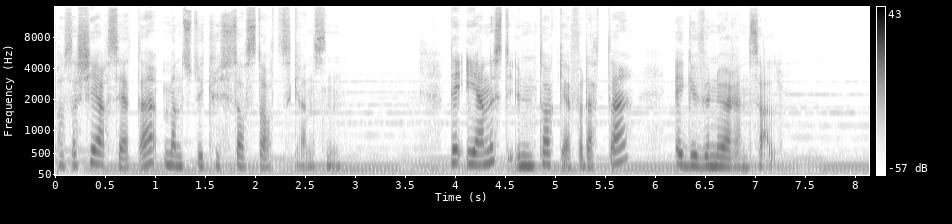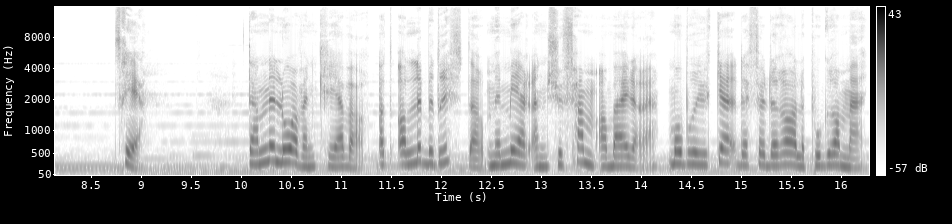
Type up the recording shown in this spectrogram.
passasjersetet mens du krysser statsgrensen. Det eneste unntaket for dette er guvernøren selv. 3. Denne loven krever at alle bedrifter med mer enn 25 arbeidere må bruke det føderale programmet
